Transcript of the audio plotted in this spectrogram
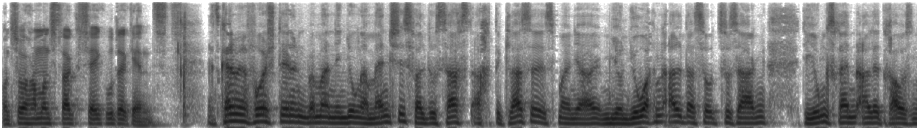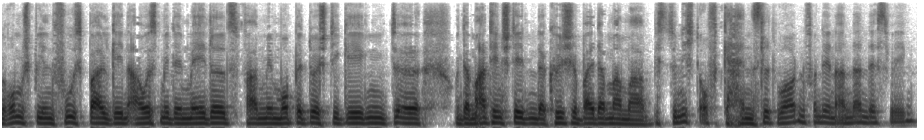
Und so haben wir uns da sehr gut ergänzt. Jetzt kann ich mir vorstellen, wenn man ein junger Mensch ist, weil du sagst, achte Klasse ist man ja im Juniorenalter sozusagen. Die Jungs rennen alle draußen rum, spielen Fußball, gehen aus mit den Mädels, fahren mit dem Moped durch die Gegend äh, und der Martin steht in der Küche bei der Mama. Bist du nicht oft gehänselt worden von den anderen deswegen?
